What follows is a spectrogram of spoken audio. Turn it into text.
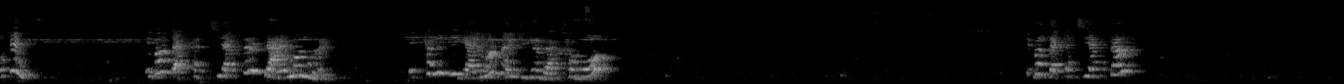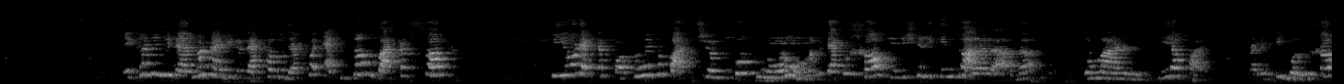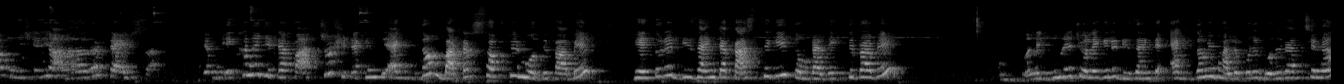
okay এবার দেখাচ্ছি একটা ডায়মন্ড নাইট এখানে কি ডায়মন্ড নাইটিটা দেখাবো? এবার দেখাচ্ছি একটা। এখানে যে ডায়মন্ড নাইটিটা দেখাবো, দেখো, একদম বাটার সফট পিওর একটা কটনে তো পাচ্ছ, খুব নরম। মানে দেখো, সব জিনিসেরই কিন্তু আলাদা আলাদা তোমার ইয়ে হয়। মানে কি বলব, সব জিনিসেরই আলাদা আলাদা টাইপস হয়। যেমন এখানে যেটা পাচ্ছ, সেটা কিন্তু একদম বাটার সফটের মধ্যে পাবে। ভেতরের ডিজাইনটা কাছ থেকেই তোমরা দেখতে পাবে। মানে দূরে চলে গেলে ডিজাইনটা একদমই ভালো করে বোঝা যাচ্ছে না।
